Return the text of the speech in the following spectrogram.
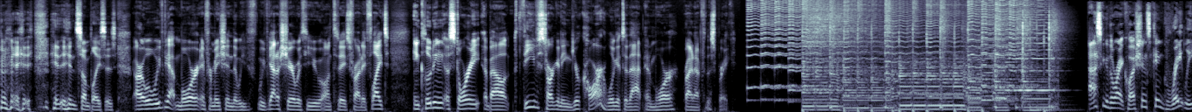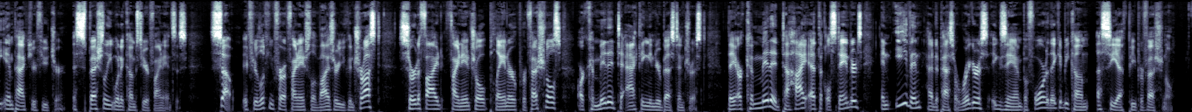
in, in some places. All right. Well, we've got more information that we've we've got to share with you on today's Friday flight, including a story about thieves targeting your car. We'll get to that and more right after this break. Asking the right questions can greatly impact your future, especially when it comes to your finances. So, if you're looking for a financial advisor you can trust, certified financial planner professionals are committed to acting in your best interest. They are committed to high ethical standards and even had to pass a rigorous exam before they could become a CFP professional.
